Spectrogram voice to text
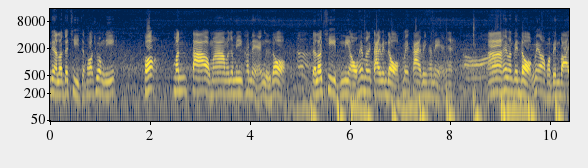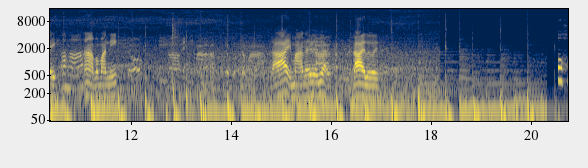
เนี่ยเราจะฉีดเฉพาะช่วงนี้ เพราะมันตาออกมามันจะมีแขนงหรือดอก เออแต่เราฉีดเหนียวให้มันกลายเป็นดอกไม่กลายเป็นแขนงไงอ๋ออ่าให้มันเป็นดอกไม่ออกมาเป็นใบอ่าฮะอ่าประมาณนี้เดี๋ยวพี่ก็ไอ้นี่มาแล้วกันเดี๋ยวผมจะมาได้มาได้เรื่อยๆได้เลย โอ้โห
